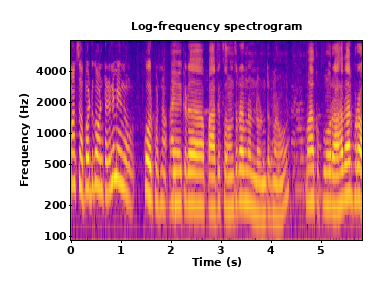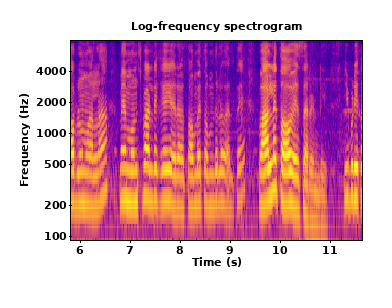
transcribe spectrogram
మాకు సపోర్ట్గా ఉంటారని మేము కోరుకుంటున్నాం. మేము ఇక్కడ పాతిక సంవత్సరాల నుండి ఉంటున్నాము. మాకు రహదారి ప్రాబ్లం వల్ల మేము మున్సిపాలిటీకి తొంభై తొమ్మిదిలో వెళ్తే వాళ్ళే తోవ వేశారండి. ఇప్పుడు ఇక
